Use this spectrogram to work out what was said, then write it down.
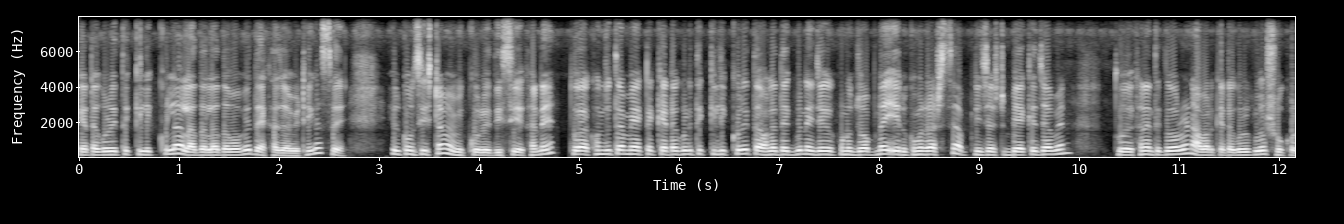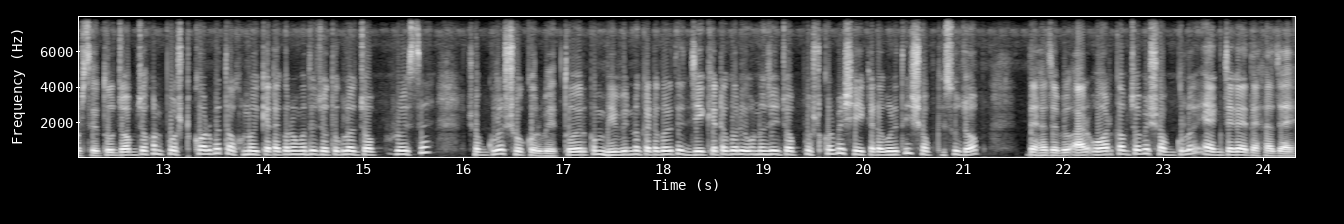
ক্যাটাগরিতে ক্লিক করলে আলাদা আলাদাভাবে দেখা যাবে, ঠিক আছে? এরকম সিস্টেম আমি করে দিছি এখানে। তো এখন যদি আমি একটা ক্যাটাগরিতে ক্লিক করি, তাহলে দেখবেন এই জায়গায় কোনো জব নাই, এরকমের আসছে, আপনি জাস্ট ব্যাকে যাবেন। তো এখানে দেখতে পারবেন আবার ক্যাটাগরিগুলো শো করছে। তো জব যখন পোস্ট করবে, তখন ওই ক্যাটাগরির মধ্যে যতগুলো জব রয়েছে, সবগুলো শো করবে। তো এরকম বিভিন্ন ক্যাটাগরিতে যে ক্যাটাগরি অনুযায়ী জব পোস্ট করবে, সেই ক্যাটাগরিতেই সব কিছু জব দেখা যাবে। আর ওয়ার্কআপ জবে সবগুলো এক জায়গায় দেখা যায়।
